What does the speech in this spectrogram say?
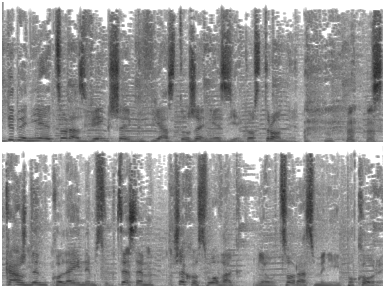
gdyby nie coraz większe gwiazdorzenie z jego strony. Z każdym kolejnym sukcesem Czechosłowak miał coraz mniej pokory.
